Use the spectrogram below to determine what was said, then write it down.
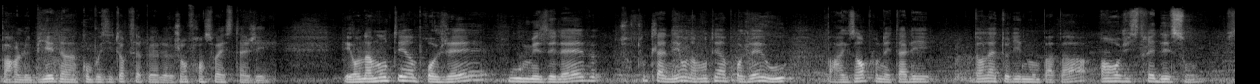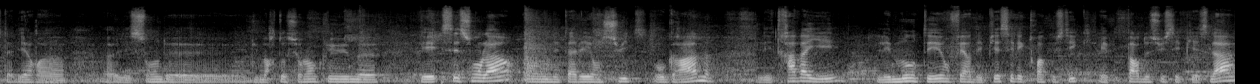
par le biais d'un compositeur qui s'appelle Jean-François Estager. Et on a monté un projet où mes élèves, sur toute l'année, on a monté un projet où, par exemple, on est allé dans l'atelier de mon papa enregistrer des sons, c'est-à-dire euh, euh, les sons du marteau sur l'enclume. euh, Et ces sons-là, on est allé ensuite au gramme, les travailler, les monter, en faire des pièces électroacoustiques. Et par-dessus ces pièces-là,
